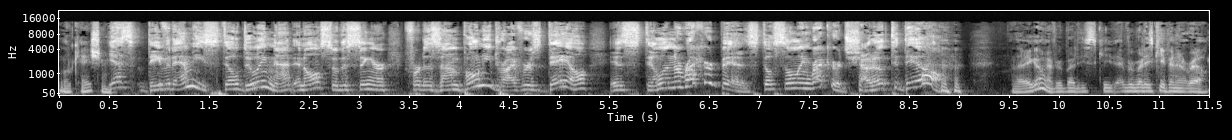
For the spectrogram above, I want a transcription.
location. Yes, David Emmy's still doing that, and also the singer for the Zamboni drivers, Dale, is still in the record biz, still selling records. Shout out to Dale. There you go. Everybody's keep, everybody's keeping it real.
